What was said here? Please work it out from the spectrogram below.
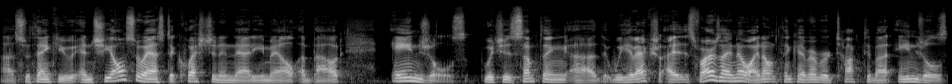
Uh, so, thank you. And she also asked a question in that email about angels, which is something uh, that we have actually, as far as I know, I don't think I've ever talked about angels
